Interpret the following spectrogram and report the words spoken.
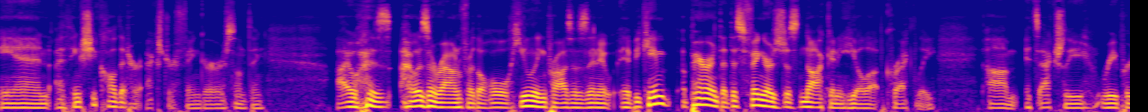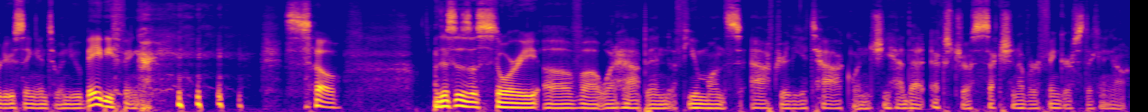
And I think she called it her extra finger or something. I was I was around for the whole healing process, and it, it became apparent that this finger is just not going to heal up correctly. Um, it's actually reproducing into a new baby finger. so This is a story of uh, what happened a few months after the attack when she had that extra section of her finger sticking out.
